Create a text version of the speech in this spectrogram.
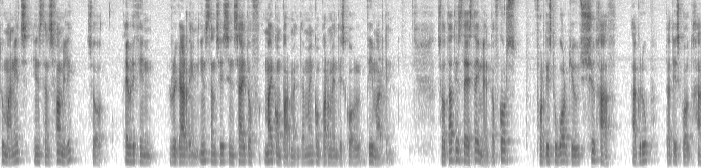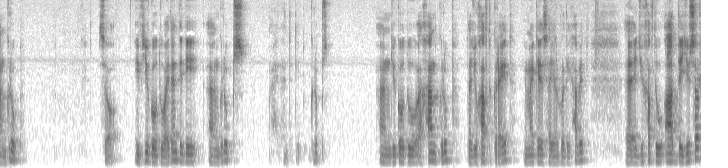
to manage instance family. So everything regarding instances inside of my compartment, and my compartment is called vmartin. So that is the statement. Of course, for this to work, you should have a group that is called hand group. So if you go to identity and groups, identity groups, and you go to a hand group that you have to create, in my case, I already have it, uh, you have to add the user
